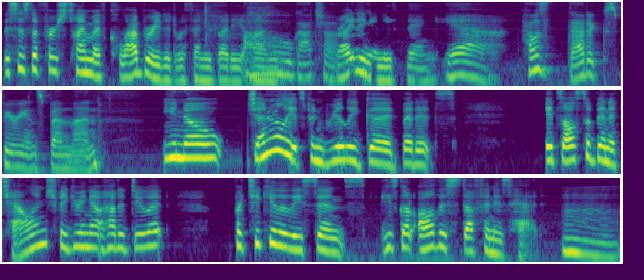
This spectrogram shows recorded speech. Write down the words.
This is the first time I've collaborated with anybody on Oh, gotcha. writing anything. Yeah. How has that experience been then? You know, generally it's been really good, but it's it's also been a challenge figuring out how to do it, particularly since he's got all this stuff in his head Mm.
